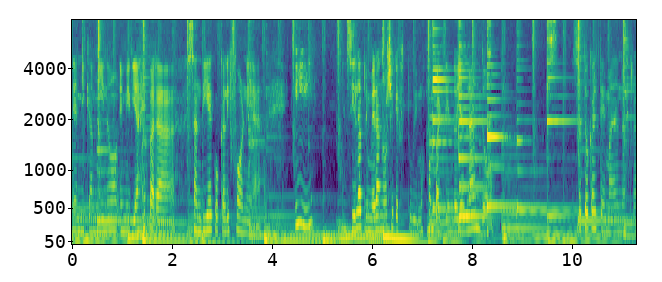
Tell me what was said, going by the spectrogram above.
en mi camino, en mi viaje para San Diego, California. Y en sí la primera noche que estuvimos compartiendo y hablando, se toca el tema de, nuestra,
